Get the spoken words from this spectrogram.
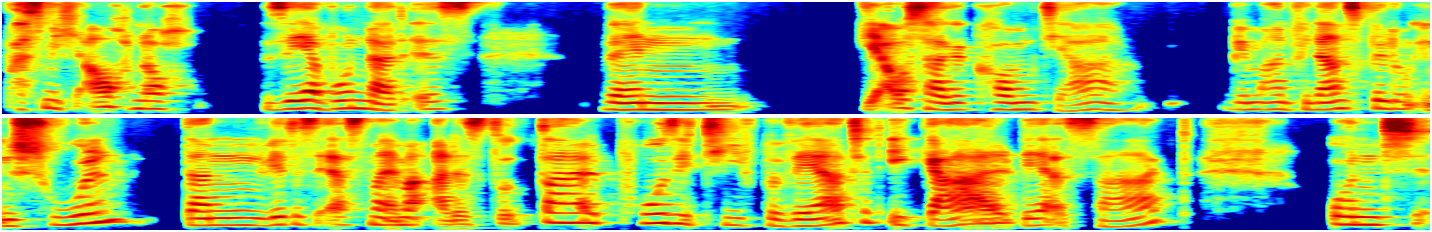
was mich auch noch sehr wundert, ist, wenn die Aussage kommt, ja, wir machen Finanzbildung in Schulen, dann wird es erstmal immer alles total positiv bewertet, egal wer es sagt. Und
